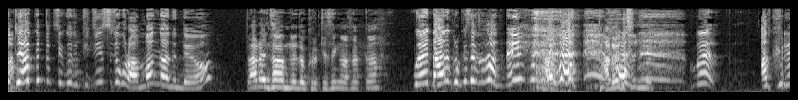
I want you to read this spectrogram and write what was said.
왜저 대학교 때 친구들 비즈니스적으로 안 만나는데요? 다른 사람들도 그렇게 생각할까? 왜 나는 그렇게 생각한대? 다, 다른 친구 왜? 아 그래?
